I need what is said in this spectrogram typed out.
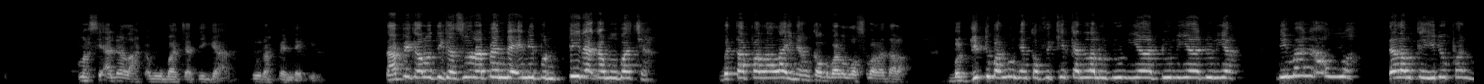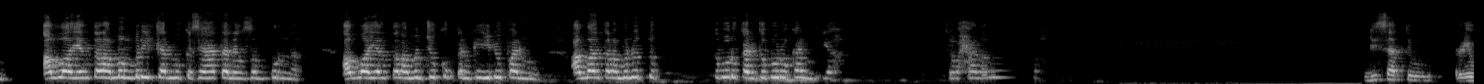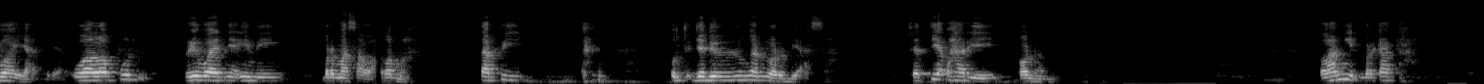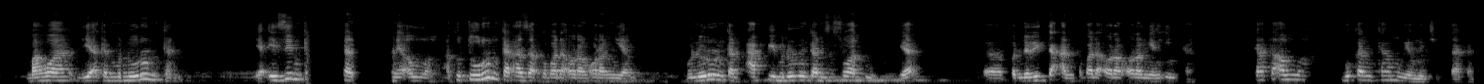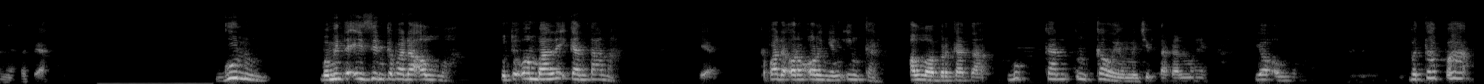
masih adalah kamu baca tiga surah pendek ini. Tapi kalau tiga surah pendek ini pun tidak kamu baca, betapa lalainya engkau kepada Allah Subhanahu wa taala. Begitu bangun yang kau pikirkan lalu dunia, dunia, dunia. Di mana Allah dalam kehidupanmu? Allah yang telah memberikanmu kesehatan yang sempurna. Allah yang telah mencukupkan kehidupanmu. Allah yang telah menutup keburukan-keburukan. Ya, subhanallah. di satu riwayat ya, walaupun riwayatnya ini bermasalah lemah tapi untuk jadi renungan luar biasa. Setiap hari konon langit berkata bahwa dia akan menurunkan ya izinkan ya Allah aku turunkan azab kepada orang-orang yang menurunkan api menurunkan sesuatu ya eh, penderitaan kepada orang-orang yang ingkar. Kata Allah Bukan kamu yang menciptakannya, tapi aku. Gunung meminta izin kepada Allah untuk membalikkan tanah ya, kepada orang-orang yang ingkar. Allah berkata, bukan engkau yang menciptakan mereka. Ya Allah. Betapa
